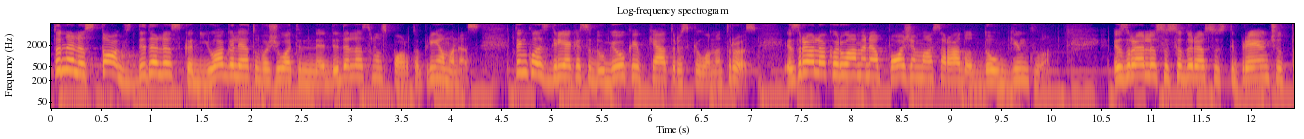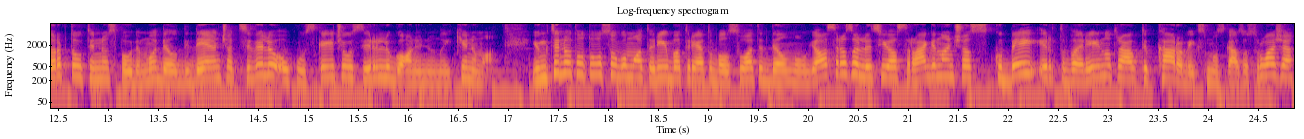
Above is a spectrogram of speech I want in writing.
Tunelis toks didelis, kad juo galėtų važiuoti nedidelės transporto priemonės. Tinklas driekiasi daugiau kaip 4 km. Izraelio kariuomenė požemiuose rado daug ginklų. Izraelis susiduria su stiprėjančiu tarptautiniu spaudimu dėl didėjančio civilių aukų skaičiaus ir ligoninių naikinimo. Junktinių tautų saugumo taryba turėtų balsuoti dėl naujos rezoliucijos raginančios skubiai ir tvariai nutraukti karo veiksmus gazos ruožę,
